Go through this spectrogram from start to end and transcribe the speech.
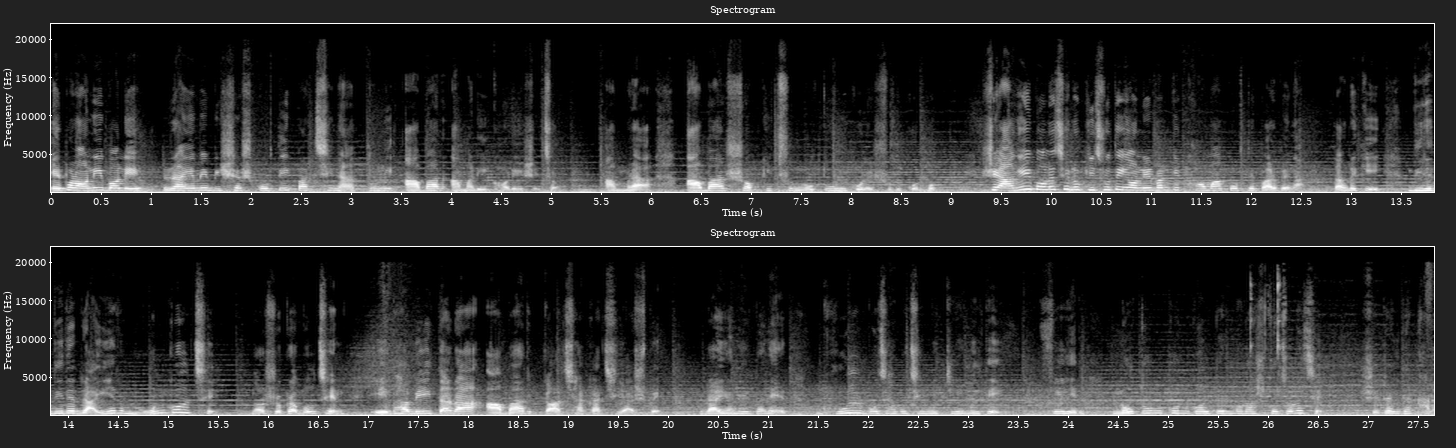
এরপর অনি বলে, রাই, আমি বিশ্বাস করতেই পারছি না, তুমি আবার আমার এই ঘরে এসেছ। আমরা আবার সবকিছু নতুন করে শুরু করব। সে আগেই বলেছিল, কিছুতেই অনির্বাণকে ক্ষমা করতে পারবে না। তাহলে কি ধীরে ধীরে রায়ের মন গলছে? দর্শকরা বলছেন, এভাবেই তারা আবার কাছাকাছি আসবে। রায় অনির্বাণের ভুল বোঝাবুঝি মিটিয়ে নিতে ফের নতুন কোন গল্পের মোড় আসতে চলেছে, সেটাই দেখার।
